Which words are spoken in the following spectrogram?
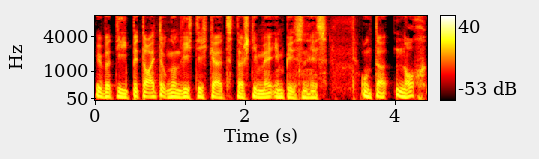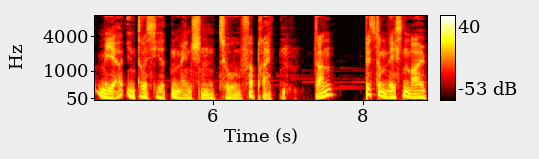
über die Bedeutung und Wichtigkeit der Stimme im Business unter noch mehr interessierten Menschen zu verbreiten. Dann bis zum nächsten Mal.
